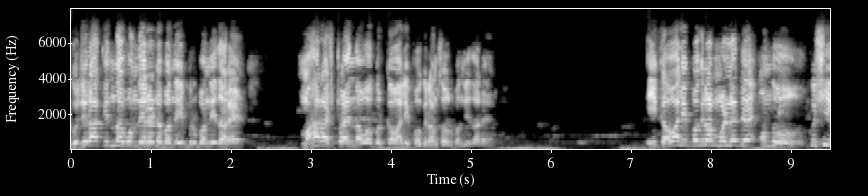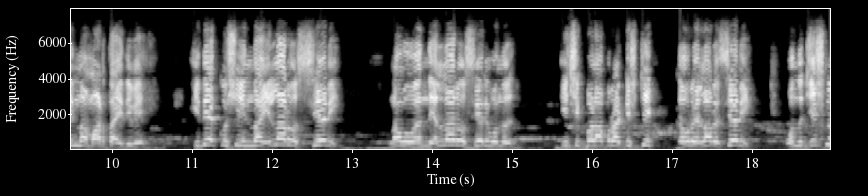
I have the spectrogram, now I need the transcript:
ಗುಜರಾತಿಂದ ಒಂದೆರಡು ಬಂದ, ಇಬ್ರು ಬಂದಿದ್ದಾರೆ. ಮಹಾರಾಷ್ಟ್ರದಿಂದ ಒಬ್ರು ಕವಾಲಿ ಪ್ರೋಗ್ರಾಮ್ಸ್ ಅವ್ರು ಬಂದಿದ್ದಾರೆ. ಈ ಕವಾಲಿ ಪ್ರೋಗ್ರಾಮ್ ಒಳ್ಳೇದೇ ಒಂದು ಖುಷಿಯಿಂದ ಮಾಡ್ತಾ ಇದ್ದೀವಿ ಇದೇ ಖುಷಿಯಿಂದ ಎಲ್ಲರೂ ಸೇರಿ ನಾವು ಒಂದು ಎಲ್ಲರೂ ಸೇರಿ ಒಂದು ಈ ಚಿಕ್ಕಬಳ್ಳಾಪುರ ಡಿಸ್ಟಿಕ್ ಅವರು ಎಲ್ಲರೂ ಸೇರಿ ಒಂದು ಜಶ್ನ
